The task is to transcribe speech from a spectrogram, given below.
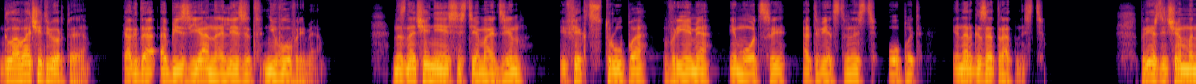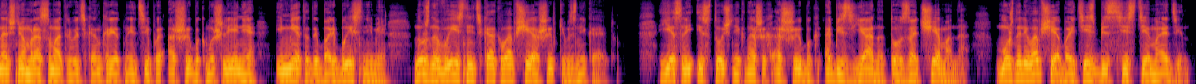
Глава 4. Когда обезьяна лезет не вовремя. Назначение системы 1, эффект струпа, время, эмоции, ответственность, опыт, энергозатратность. Прежде чем мы начнем рассматривать конкретные типы ошибок мышления и методы борьбы с ними, нужно выяснить, как вообще ошибки возникают. Если источник наших ошибок — обезьяна, то зачем она? Можно ли вообще обойтись без системы 1?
